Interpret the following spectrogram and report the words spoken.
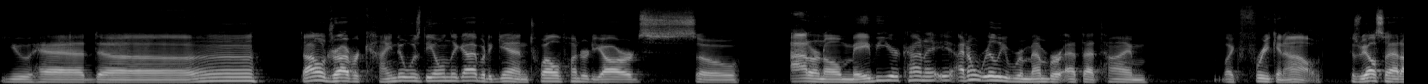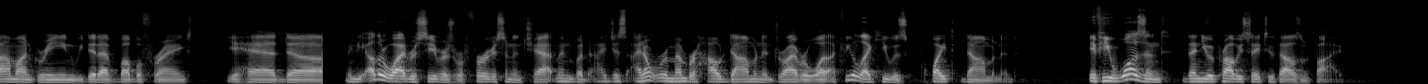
you had uh, Donald Driver kind of was the only guy, but again, 1,200 yards. So I don't know. Maybe you're kind of, I don't really remember at that time like freaking out. Because we also had Ahman Green. We did have Bubba Franks. You had uh, I mean, the other wide receivers were Ferguson and Chapman, but I just I don't remember how dominant Driver was. I feel like he was quite dominant. If he wasn't, then you would probably say 2005.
